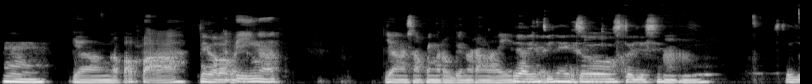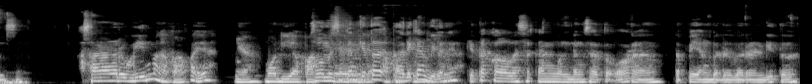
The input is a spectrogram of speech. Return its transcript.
Hmm. ya nggak apa-apa Ya, tapi ingat jangan sampai ngerugiin orang lain ya intinya itu Setuju sih. Mm-mm. Setuju sih. asal nggak ngerugiin mah nggak apa-apa ya. ya Mau dia pakai Kalau misalkan kita apa pun. tadi kan bilang ya, kita kalau misalkan ngundang satu orang, tapi yang bener-bener gitu,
